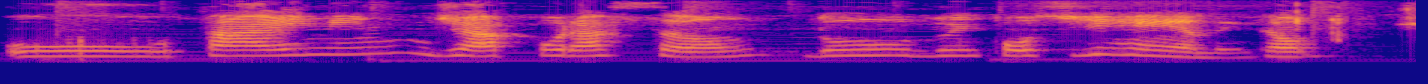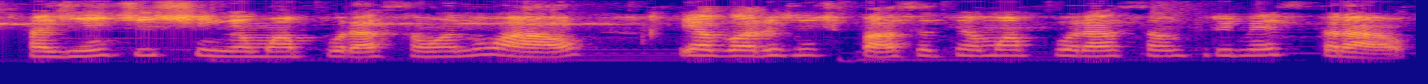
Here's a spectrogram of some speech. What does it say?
o timing de apuração do, do imposto de renda. Então, a gente tinha uma apuração anual e agora a gente passa a ter uma apuração trimestral.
